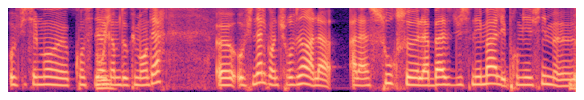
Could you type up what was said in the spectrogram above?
officiellement euh, considéré Oui. comme documentaire. Euh, au final, quand tu reviens à la, à la source, euh, la base du cinéma, les premiers films Bah,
